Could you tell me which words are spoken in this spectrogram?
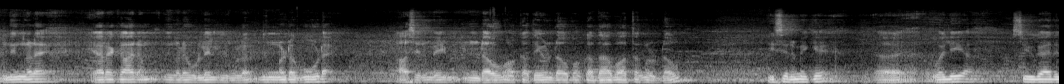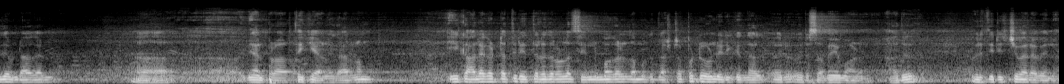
നിങ്ങളെ ഏറെക്കാലം നിങ്ങളുടെ ഉള്ളിൽ നിങ്ങൾ നിങ്ങളുടെ കൂടെ ആ സിനിമയും ഉണ്ടാവും ആ കഥയുണ്ടാവും ആ കഥാപാത്രങ്ങളുണ്ടാവും. ഈ സിനിമയ്ക്ക് വലിയ സ്വീകാര്യത ഉണ്ടാകാൻ ഞാൻ പ്രാർത്ഥിക്കുകയാണ്. കാരണം ഈ കാലഘട്ടത്തിൽ ഇത്തരത്തിലുള്ള സിനിമകൾ നമുക്ക് നഷ്ടപ്പെട്ടുകൊണ്ടിരിക്കുന്ന ഒരു ഒരു സമയമാണ്. അത് ഒരു തിരിച്ചുവരവിന്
